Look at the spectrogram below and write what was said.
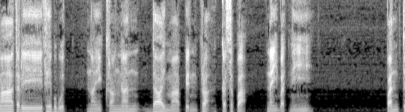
มาตรีเทพบุตรในครั้งนั้นได้มาเป็นพระกัสปะในบัดนี้ ปัญจ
